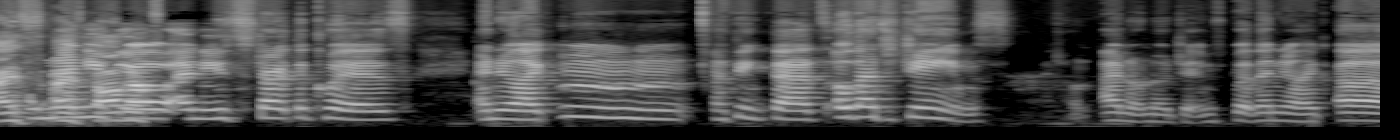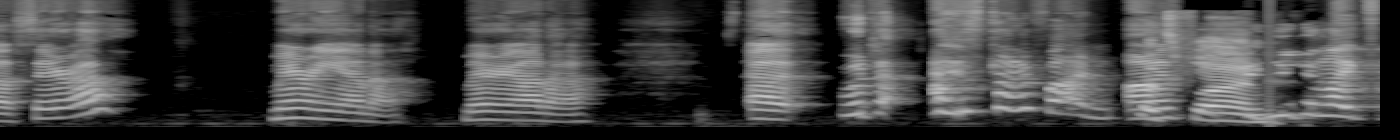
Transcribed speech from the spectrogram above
I, and I then you go of, and you start the quiz, and you're like, mm, I think that's oh that's James. I don't, I don't know James, but then you're like, uh, Sarah, Mariana, Mariana. Uh, which is kind of fun. Honestly, 'cause fun. You can like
